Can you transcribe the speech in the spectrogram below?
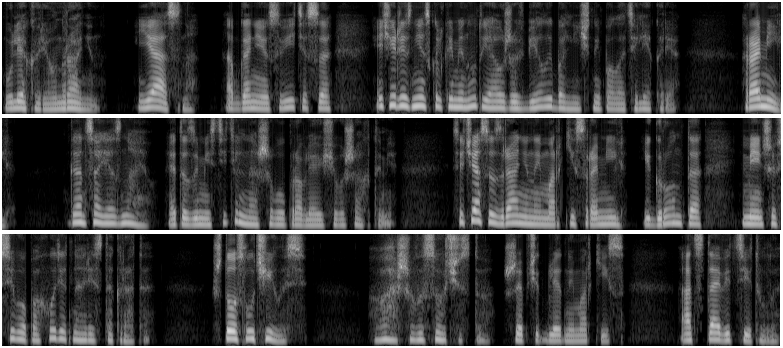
«У лекаря он ранен». «Ясно». Обгоняю Светиса, и через несколько минут я уже в белой больничной палате лекаря. «Рамиль». Гонца я знаю. Это заместитель нашего управляющего шахтами. Сейчас израненный маркиз Рамиль и Гронта меньше всего походят на аристократа. «Что случилось?» «Ваше высочество», — шепчет бледный маркиз. «Отставить титулы.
